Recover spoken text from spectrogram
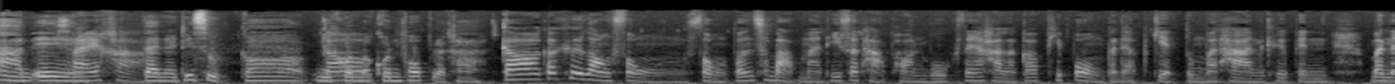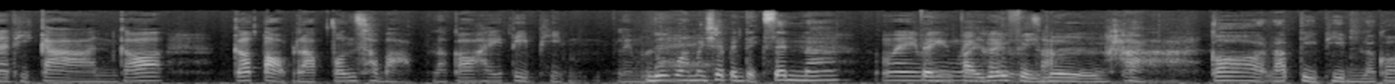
อ่านเองใช่ค่ะแต่ในที่สุดก็มีก็คนมาค้นพบเหรอคะก็ก็คือลองส่งส่งต้นฉบับมาที่สถาพรบุ๊กเนี่ยค่ะแล้วก็พี่โป่งประดับเกียรติตุมประธานคือเป็นบรรณาธิการก็ก็ตอบรับต้นฉบับแล้วก็ให้ตีพิมพ์เล่มแรเรียกว่าไม่ใช่เป็นเด็กเส้นนะไม่เป็นม่ไปม่ด้วยเคฝีรู้จักมือค่ะค่ะ ก็รับตีพิมพ์แล้วก็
